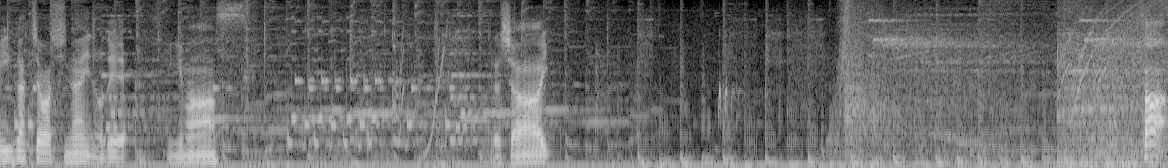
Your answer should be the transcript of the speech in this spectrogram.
追いガチャはしないのでいきます。いらっしゃい。さあ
